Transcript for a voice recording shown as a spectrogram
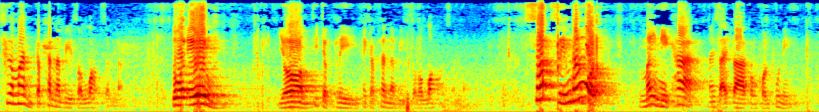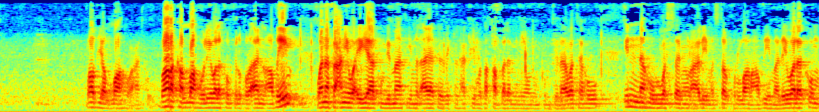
เชื่อมั่นกับท่านนาบีสุลต่านสัลลัมตัวเองยอมที่จะพลีให้กับท่านนาบีสุลต่านสัลลัมทรัพย์สินทั้งหมด ไม่มีค่าในสายตาของคนผู้นี้ رضي الله عنه بارك الله لي ولكم في القرآن العظيم ونفعني وإياكم بما فيه من الآيات والذكر الحكيم وتقبل مني ومنكم تلاوته إنه هو السميع العليم استغفر الله العظيم لي ولكم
